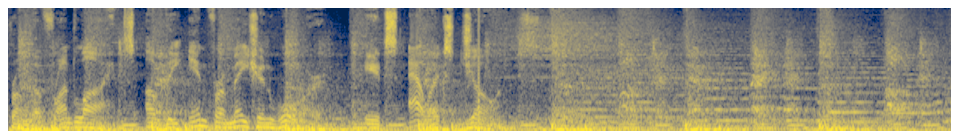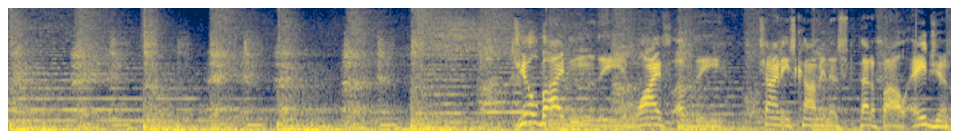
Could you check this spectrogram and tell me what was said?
From the front lines of the information war, it's Alex Jones. Jill Biden, the wife of the Chinese communist pedophile agent,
